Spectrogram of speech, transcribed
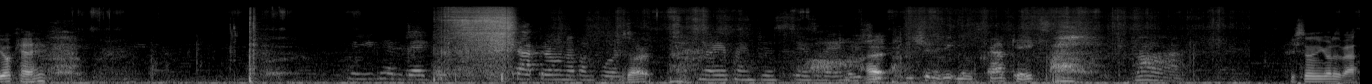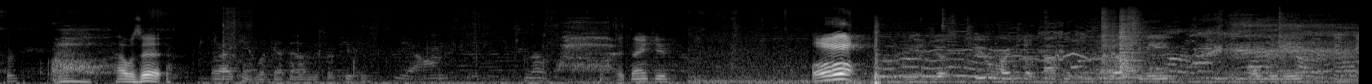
you okay? Here, you can have your bag. Stop throwing up on the floor. Sorry. No, you're fine. Just here's a bag. Alright. You shouldn't have eaten those crab cakes. You still need to go to the bathroom? Oh, that was it. Uh, I can't look at that. I'm gonna start puking. Alright, thank you. We have just two hard shell tacos, just meat, only meat,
